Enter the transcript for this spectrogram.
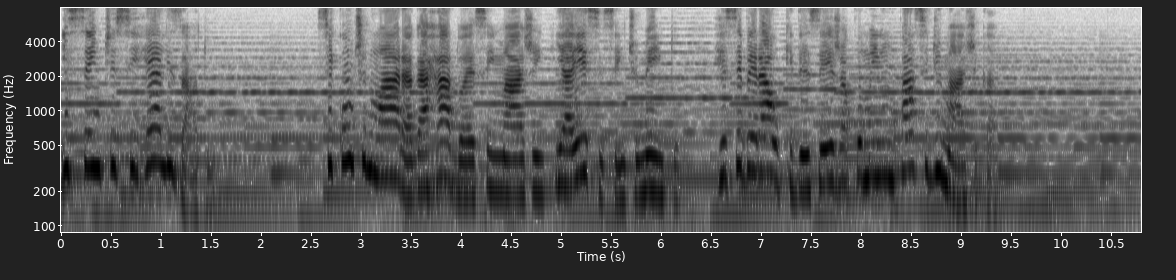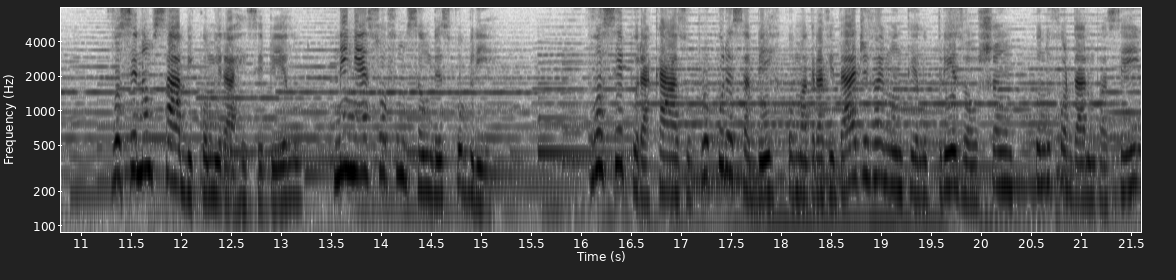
e sente-se realizado. Se continuar agarrado a essa imagem e a esse sentimento, receberá o que deseja como em um passe de mágica. Você não sabe como irá recebê-lo, nem é sua função descobrir. Você, por acaso, procura saber como a gravidade vai mantê-lo preso ao chão quando for dar um passeio?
